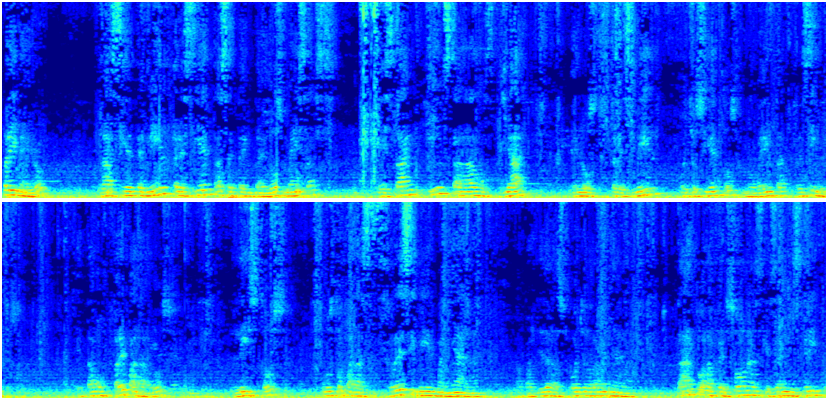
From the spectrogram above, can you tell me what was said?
Primero, las 7.372 mesas están instaladas ya en los 3.890 recintos. Estamos preparados, listos, justo para recibir mañana, a partir de las 8 de la mañana, tanto a las personas que se han inscrito,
